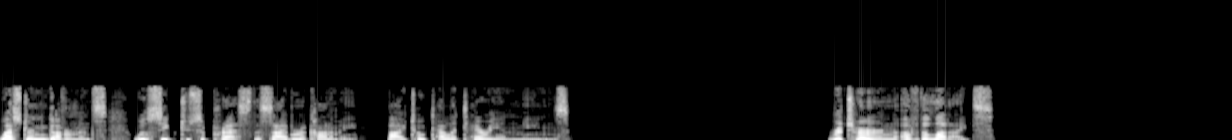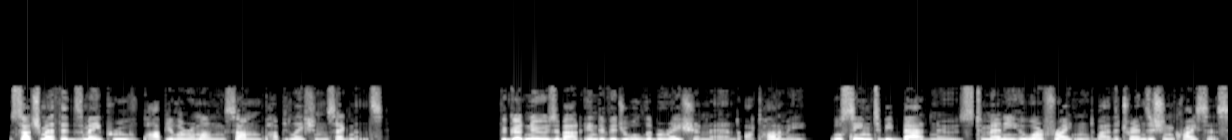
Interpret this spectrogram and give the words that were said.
Western governments will seek to suppress the cyber economy by totalitarian means. Return of the Luddites Such methods may prove popular among some population segments. The good news about individual liberation and autonomy will seem to be bad news to many who are frightened by the transition crisis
